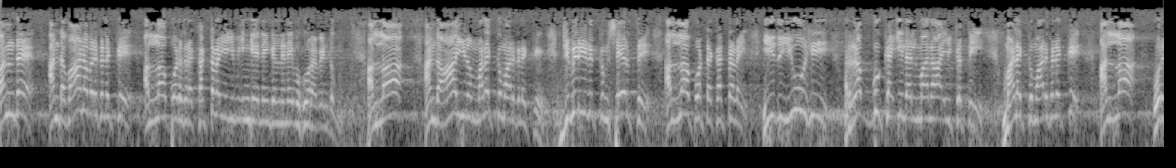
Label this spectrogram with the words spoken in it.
வந்த அந்த வானவர்களுக்கு அல்லாஹ் போடுகிற கட்டளையையும் இங்கே நீங்கள் நினைவு கூற வேண்டும். அல்லாஹ் அந்த ஆயிரம் மலக்குமார்களுக்கு ஜிபிரீலுக்கும் சேர்த்து அல்லாஹ் போட்ட கட்டளை இது யூஹி ரப்பு கையிலல் மலாயிக்கத்தி. மலக்குமார்களுக்கு அல்லாஹ் ஒரு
